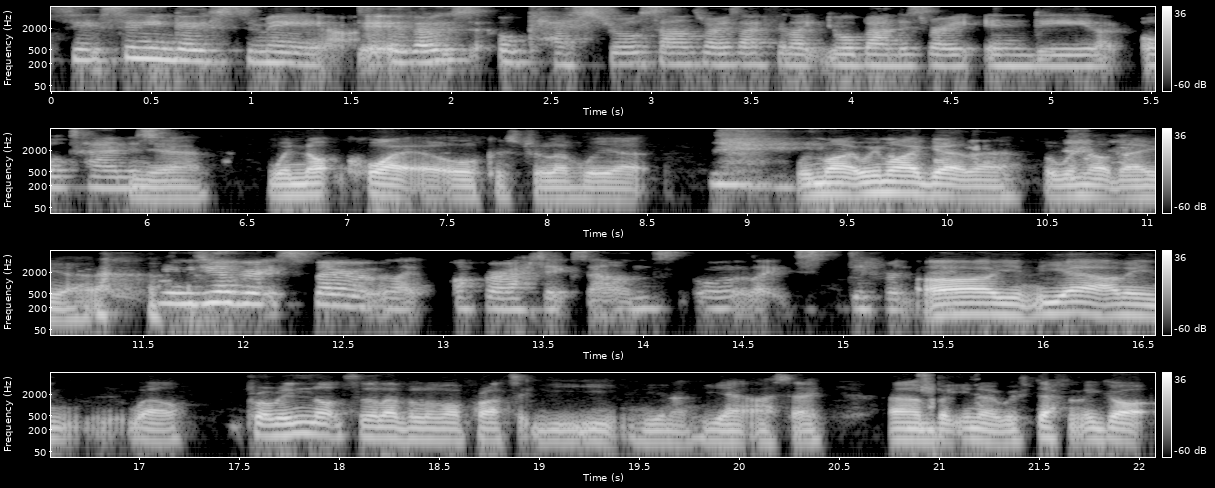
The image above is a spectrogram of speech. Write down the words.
See, singing Ghosts to me, it evokes orchestral sounds, whereas I feel like your band is very indie, like alternative. Yeah, we're not quite at orchestra level yet. we might we might get there, but we're not there yet. would you ever experiment with like operatic sounds or like just different? Uh, yeah, I mean, well, probably not to the level of operatic. You, you know, yeah, I say, um, but you know, we've definitely got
